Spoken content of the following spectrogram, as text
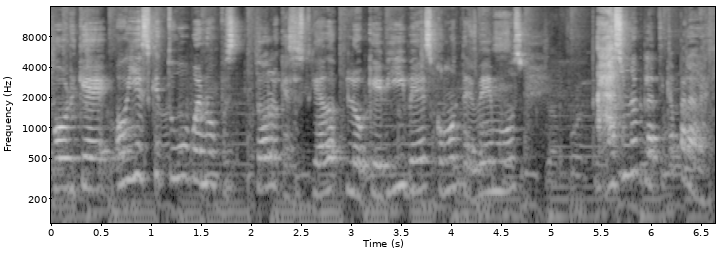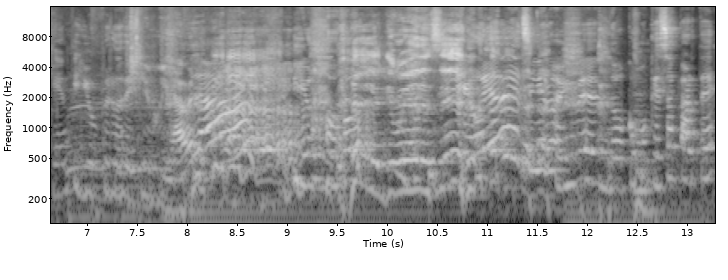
Porque, oye, es que tú, bueno, pues todo lo que has estudiado, lo que vives, cómo te vemos, haz una plática para la gente. Y yo, ¿pero de qué voy a hablar? Y yo, ¿Qué voy a decir? ¿Qué voy a decir? A mí me- no, como que esa parte.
